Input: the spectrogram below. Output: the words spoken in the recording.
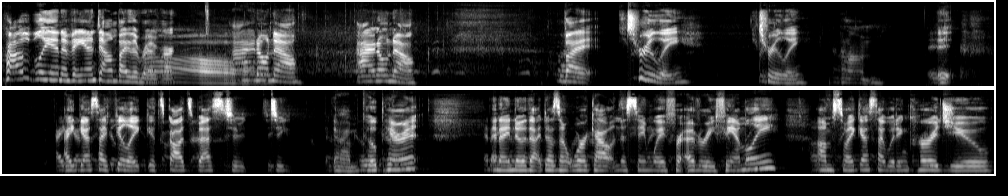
probably in a van down by the river. I don't know. I don't know. But truly, truly, um, it, I guess I feel like it's God's best to, to um, co-parent. And I know that doesn't work out in the same way for every family. Um, so I guess I would encourage you,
